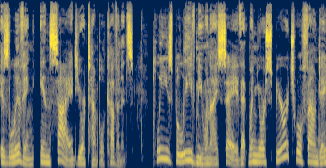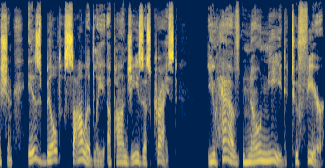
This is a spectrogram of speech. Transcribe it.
is living inside your temple covenants. Please believe me when I say that when your spiritual foundation is built solidly upon Jesus Christ, you have no need to fear.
